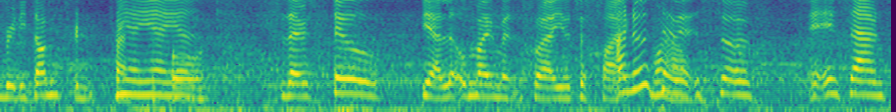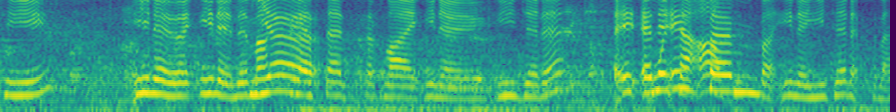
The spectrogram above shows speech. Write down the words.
really done print press Yeah, before. So there are still, yeah, little moments where you're just like, and also, wow. it's sort of it is down to you. You know, you know, there must be a sense of like, you know, you did it, It- and with it is, artist, um, but you know, you did it for them.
